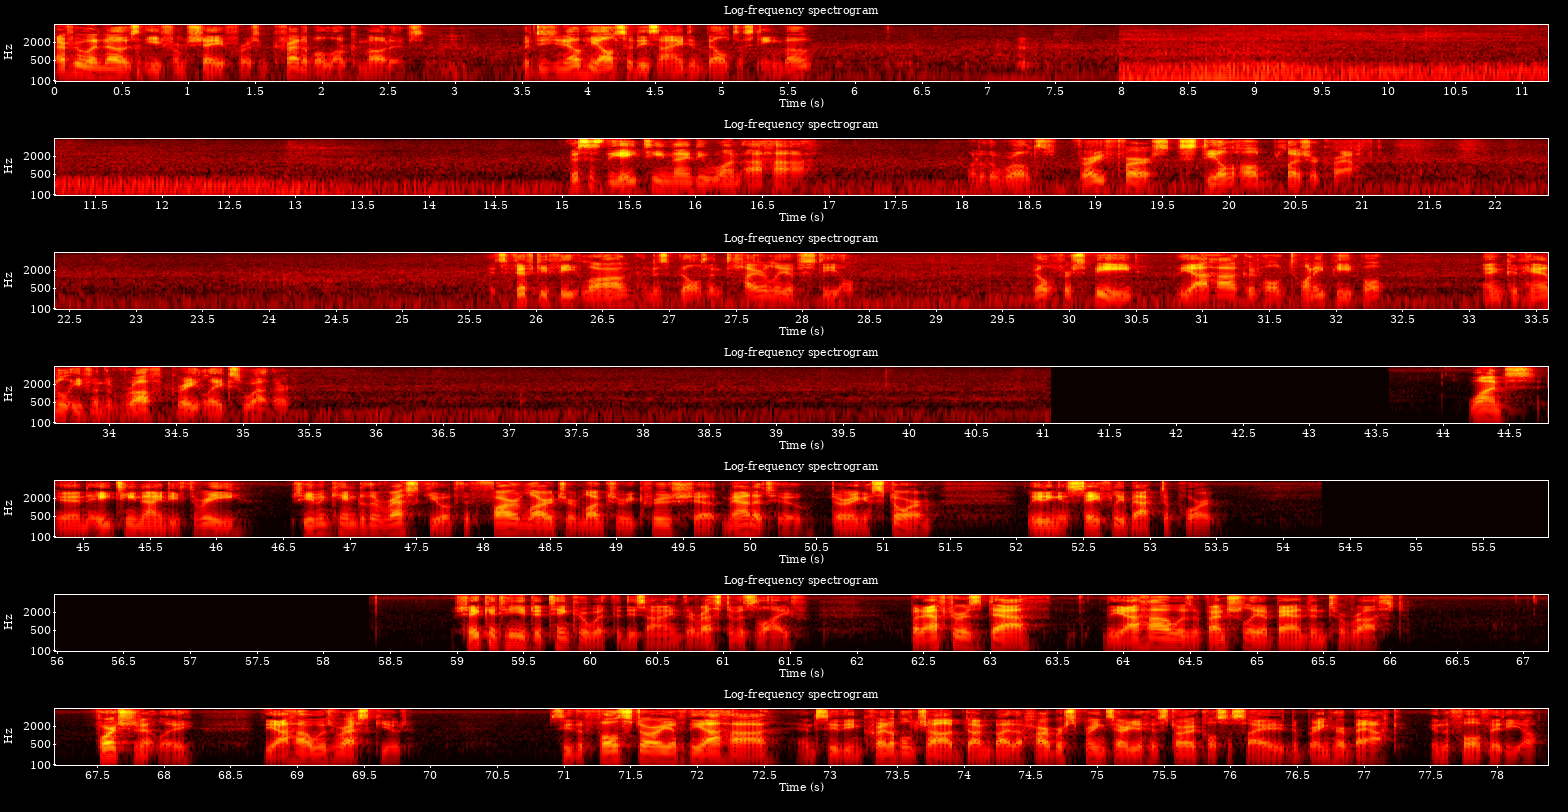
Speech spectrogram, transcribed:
Everyone knows Ephraim Shay for his incredible locomotives, but did you know he also designed and built a steamboat? This is the 1891 Aha, one of the world's very first steel-hulled pleasure craft. It's 50 feet long and is built entirely of steel. Built for speed, the AHA could hold 20 people and could handle even the rough Great Lakes weather. Once, in 1893, she even came to the rescue of the far larger luxury cruise ship Manitou during a storm, leading it safely back to port. Shay continued to tinker with the design the rest of his life, but after his death, the AHA was eventually abandoned to rust. Fortunately, the AHA was rescued. See the full story of the AHA and see the incredible job done by the Harbor Springs Area Historical Society to bring her back in the full video.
